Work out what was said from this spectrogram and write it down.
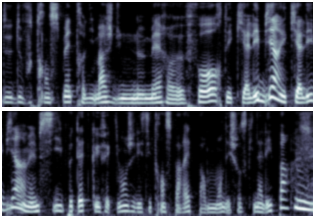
de, de vous transmettre l'image d'une mère euh, forte et qui allait bien, et qui allait bien, même si peut-être qu'effectivement j'ai laissé transparaître par moments des choses qui n'allaient pas. Hmm.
